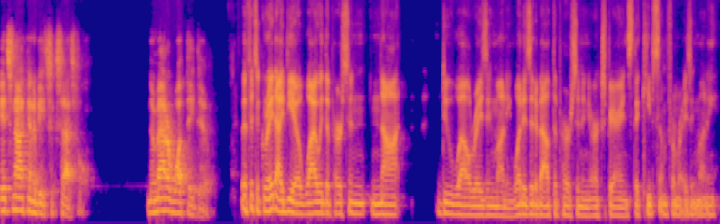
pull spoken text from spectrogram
it's not going to be successful, no matter what they do. If it's a great idea, why would the person not do well raising money? What is it about the person in your experience that keeps them from raising money?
